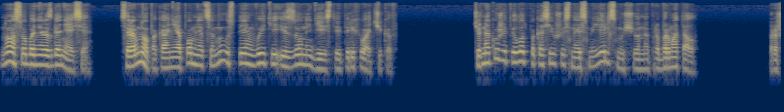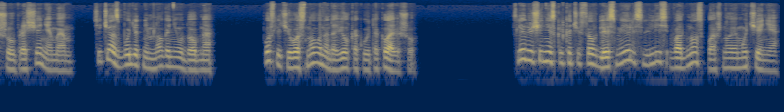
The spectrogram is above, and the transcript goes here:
но особо не разгоняйся. Все равно, пока они опомнятся, мы успеем выйти из зоны действия перехватчиков». Чернокожий пилот, покосившись на Эсмиель, смущенно пробормотал. «Прошу прощения, мэм, Сейчас будет немного неудобно. После чего снова надавил какую-то клавишу. Следующие несколько часов для Эсмиэль слились в одно сплошное мучение.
